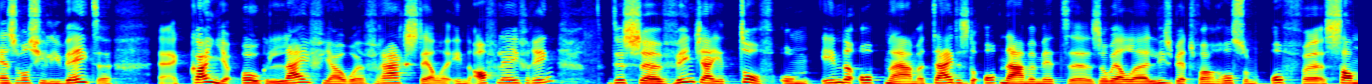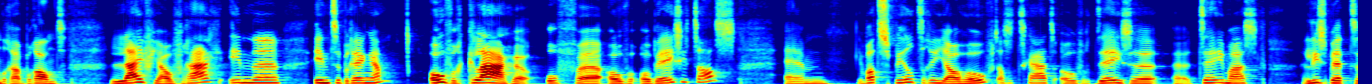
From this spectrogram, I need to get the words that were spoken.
En zoals jullie weten, eh, kan je ook live jouw eh, vraag stellen in de aflevering. Dus uh, vind jij het tof om in de opname, tijdens de opname met zowel uh, Lisbeth van Rossum of Sandra Brandt, live jouw vraag in, in te brengen over klagen of over obesitas? En wat speelt er in jouw hoofd als het gaat over deze thema's? Lisbeth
